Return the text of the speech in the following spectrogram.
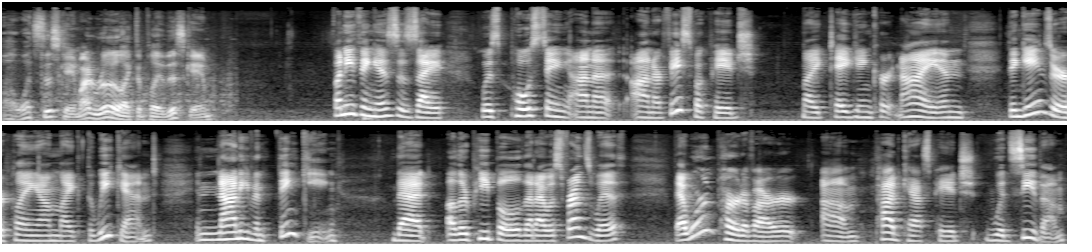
oh, what's this game? I'd really like to play this game. Funny thing is, is I was posting on a on our Facebook page, like tagging Kurt and I, and the games we were playing on like the weekend, and not even thinking that other people that I was friends with that weren't part of our um, podcast page would see them.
